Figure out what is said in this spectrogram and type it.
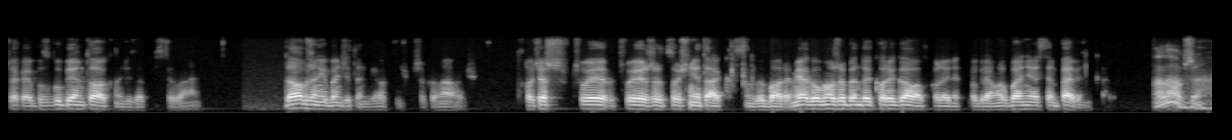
Czekaj, bo zgubiłem to okno, gdzie zapisywałem. Dobrze, niech będzie ten Jokic, przekonałeś. Chociaż czuję, czuję, że coś nie tak z tym wyborem. Ja go może będę korygował w kolejnych programach, bo ja nie jestem pewien. No dobrze.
